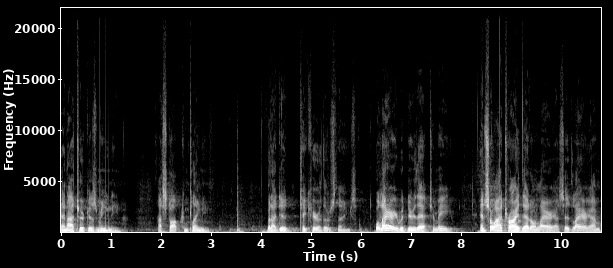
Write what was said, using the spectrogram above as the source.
And I took his meaning. I stopped complaining. But I did take care of those things. Well, Larry would do that to me. And so I tried that on Larry. I said, Larry, I'm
